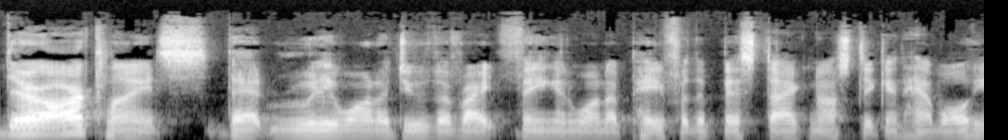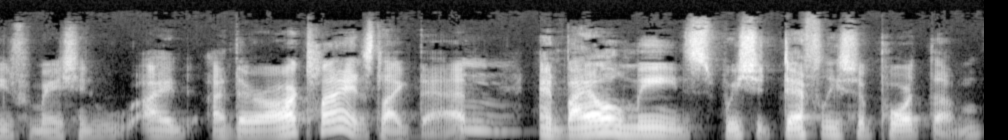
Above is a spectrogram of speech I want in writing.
there are clients that really want to do the right thing and want to pay for the best diagnostic and have all the information. I, I there are clients like that, mm. and by all means, we should definitely support them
